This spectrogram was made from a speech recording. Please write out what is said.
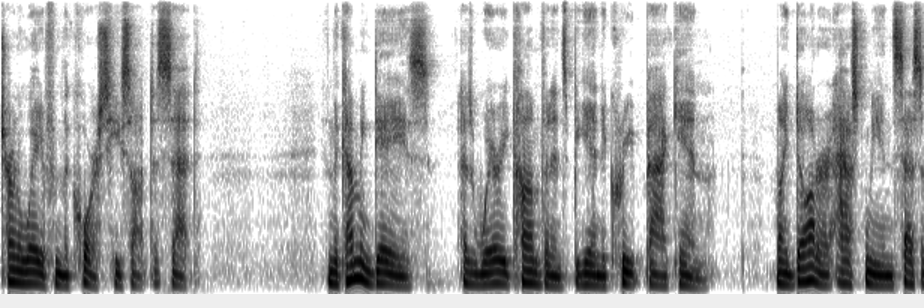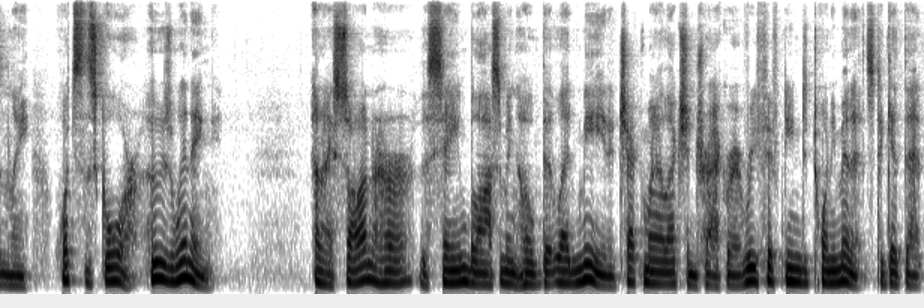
turn away from the course he sought to set. In the coming days, as wary confidence began to creep back in, my daughter asked me incessantly, What's the score? Who's winning? And I saw in her the same blossoming hope that led me to check my election tracker every 15 to 20 minutes to get that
